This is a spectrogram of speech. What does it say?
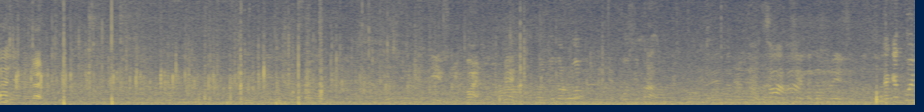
Да какой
